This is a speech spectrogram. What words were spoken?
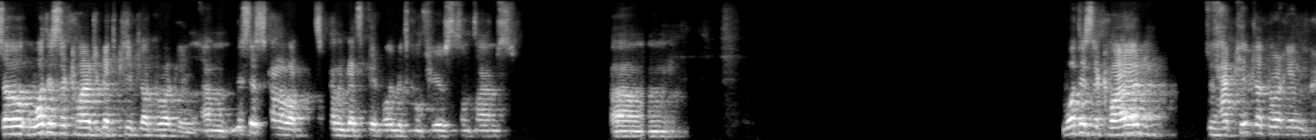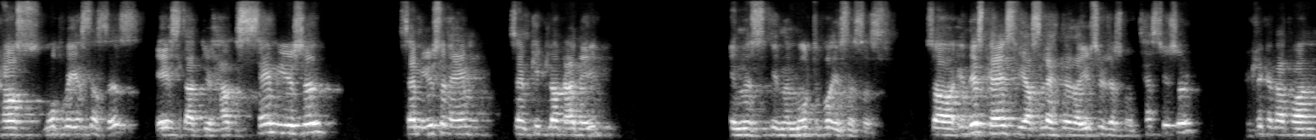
So what is required to get Keycloak working? And this is kind of what kind of gets people a bit confused sometimes. Um, what is required to have Keycloak working across multiple instances is that you have the same user, same username, same Keycloak ID in this in the multiple instances. So in this case, we have selected a user just called test user. You click on that one,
